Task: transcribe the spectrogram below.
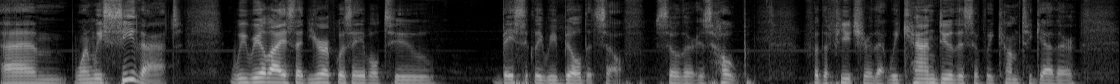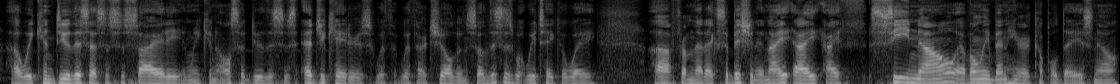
Um, when we see that, we realize that Europe was able to basically rebuild itself. So there is hope for the future that we can do this if we come together. Uh, we can do this as a society, and we can also do this as educators with, with our children. So this is what we take away uh, from that exhibition. And I, I, I see now, I've only been here a couple days now,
